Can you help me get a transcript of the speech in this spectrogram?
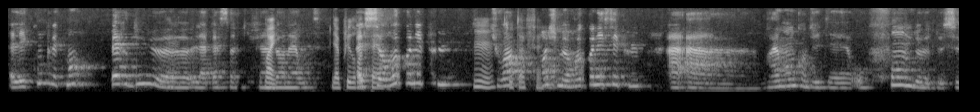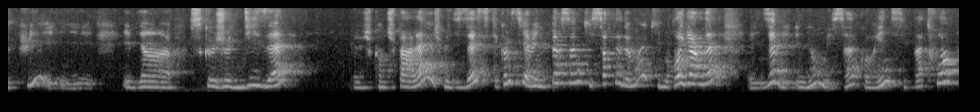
elle est complètement perdue, euh, la personne qui fait un burn-out. Il n'y a plus de Elle se reconnaît plus. Mmh, tu vois, moi, je me reconnaissais plus. À, vraiment, quand j'étais au fond de, de ce puits, et, et, bien, ce que je disais, quand je parlais, je me disais, c'était comme s'il y avait une personne qui sortait de moi et qui me regardait et disait, mais non, mais ça, Corinne, c'est pas toi,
